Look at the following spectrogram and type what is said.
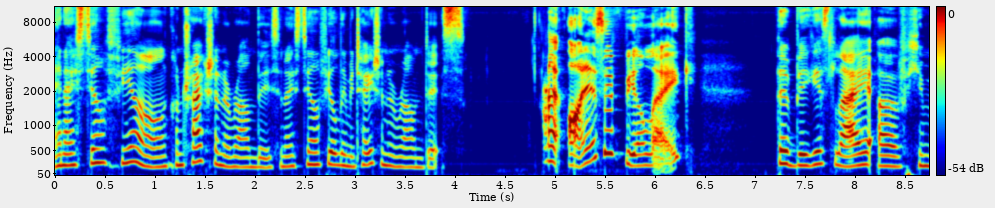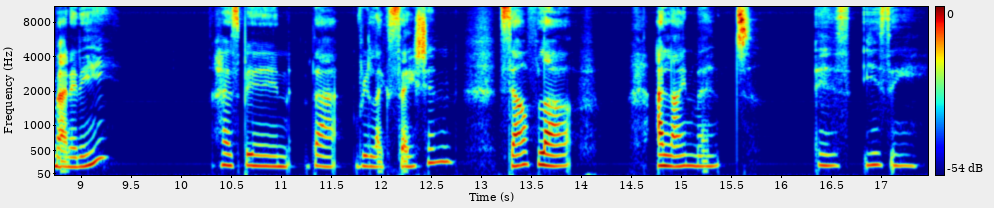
And I still feel contraction around this and I still feel limitation around this. I honestly feel like the biggest lie of humanity has been that relaxation, self love, alignment is easy.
